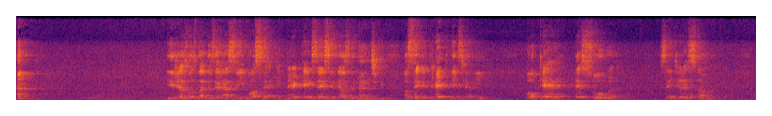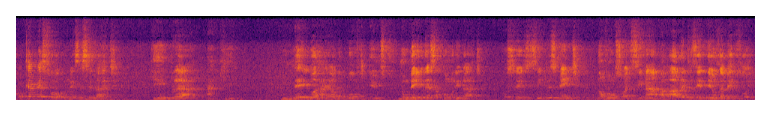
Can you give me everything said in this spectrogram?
e Jesus está dizendo assim: você que pertence a esse Deus grande, você que pertence a mim, qualquer pessoa sem direção, qualquer pessoa com necessidade, que entrar aqui, no meio do arraial do povo de Deus, no meio dessa comunidade, vocês simplesmente não vão só ensinar a palavra e dizer Deus abençoe,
